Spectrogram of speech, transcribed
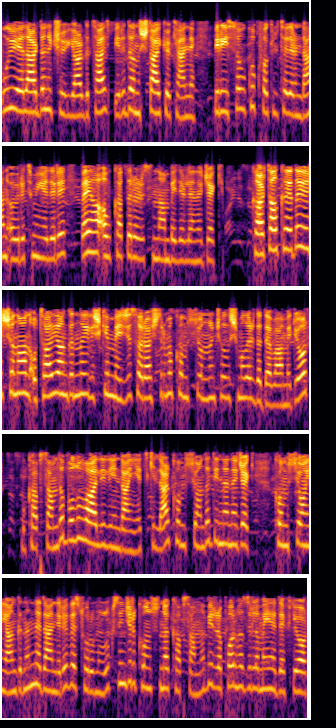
Bu üyelerden üçü Yargıtay, biri Danıştay kökenli, biri ise hukuk fakültelerinden öğretim üyeleri veya avukatlar arasından belirlenecek. Kartalkaya'da yaşanan otel yangınına ilişkin Meclis Araştırma Komisyonu'nun çalışmaları da devam ediyor. Bu kapsamda Bolu Valiliğinden yetkililer komisyonda dinlenecek. Komisyon yangının nedenleri ve sorumluluk zinciri konusunda kapsamlı bir rapor hazırlamayı hedefliyor.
